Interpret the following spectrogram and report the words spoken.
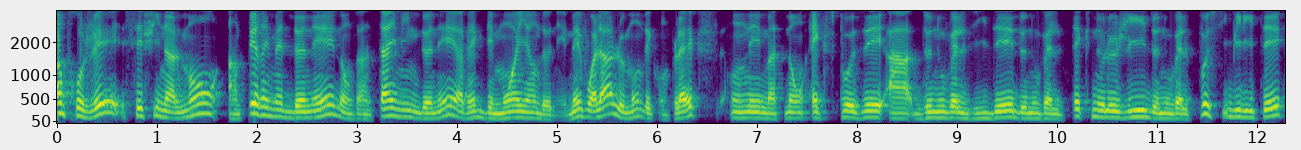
Un projet, c'est finalement un périmètre donné dans un timing donné avec des moyens donnés. Mais voilà, le monde est complexe. On est maintenant exposé à de nouvelles idées, de nouvelles technologies, de nouvelles possibilités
